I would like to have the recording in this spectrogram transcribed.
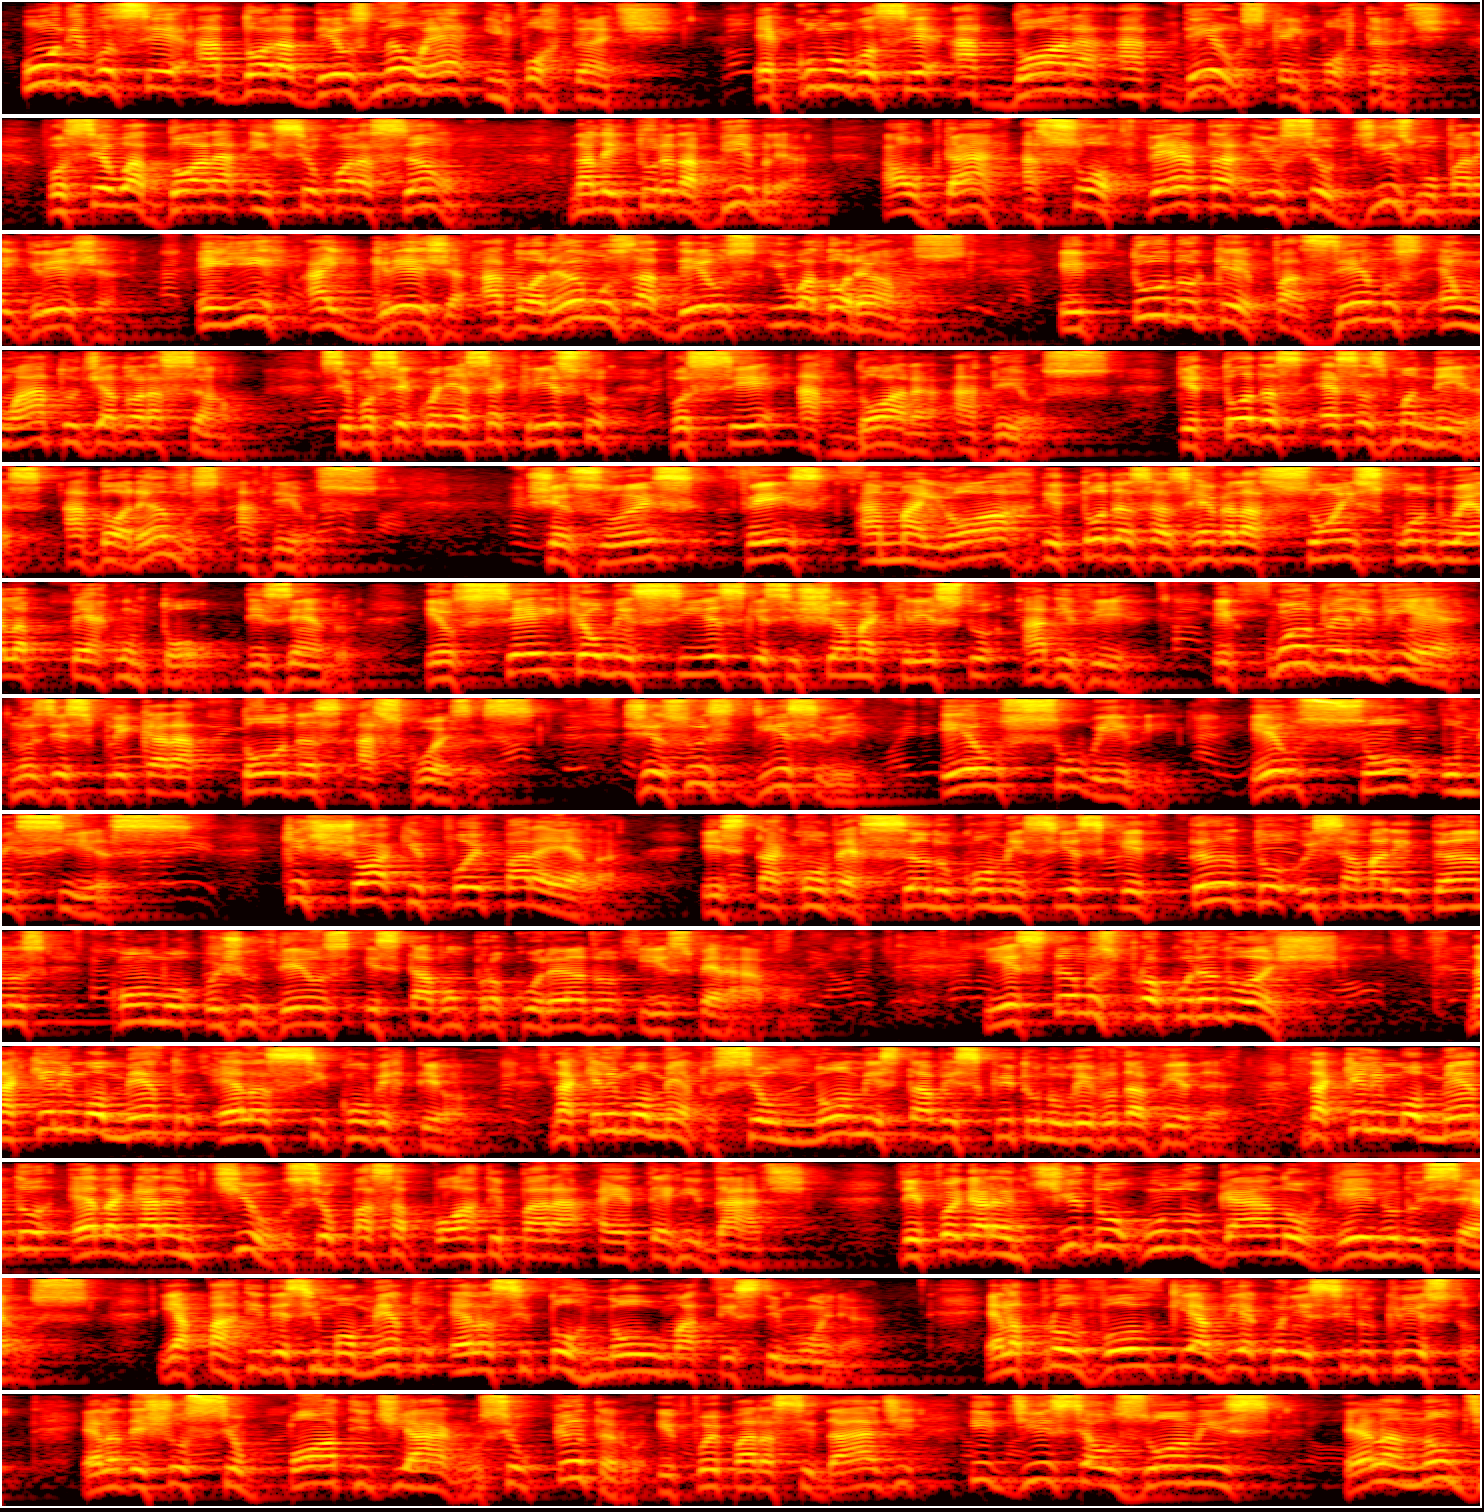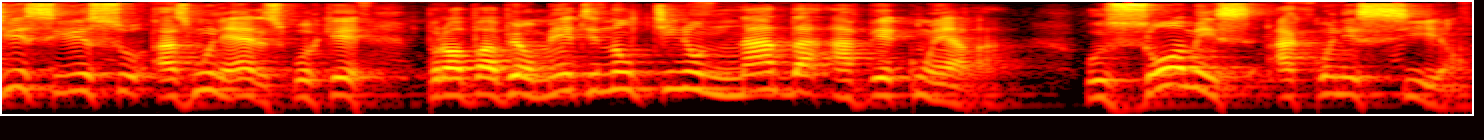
Onde você adora a Deus não é importante. É como você adora a Deus que é importante. Você o adora em seu coração, na leitura da Bíblia, ao dar a sua oferta e o seu dízimo para a igreja. Em ir à igreja, adoramos a Deus e o adoramos. E tudo o que fazemos é um ato de adoração. Se você conhece a Cristo, você adora a Deus. De todas essas maneiras, adoramos a Deus. Jesus fez a maior de todas as revelações quando ela perguntou, dizendo: Eu sei que é o Messias que se chama Cristo há de vir, e quando ele vier, nos explicará todas as coisas. Jesus disse-lhe: Eu sou ele, eu sou o Messias. Que choque foi para ela! Está conversando com o Messias que tanto os samaritanos como os judeus estavam procurando e esperavam. E estamos procurando hoje. Naquele momento ela se converteu. Naquele momento seu nome estava escrito no livro da vida. Naquele momento ela garantiu o seu passaporte para a eternidade. Lhe foi garantido um lugar no reino dos céus. E a partir desse momento ela se tornou uma testemunha. Ela provou que havia conhecido Cristo. Ela deixou seu pote de água, o seu cântaro, e foi para a cidade e disse aos homens. Ela não disse isso às mulheres, porque provavelmente não tinham nada a ver com ela. Os homens a conheciam.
